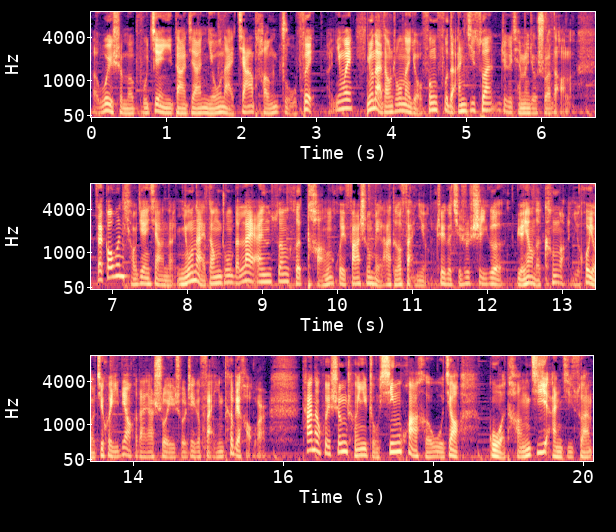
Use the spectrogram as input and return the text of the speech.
呃，为什么不建议大家牛奶加糖煮沸？因为牛奶当中呢有丰富的氨基酸，这个前面就说到了。在高温条件下呢，牛奶当中的赖氨酸和糖会发生美拉德反应，这个其实是一个原样的坑啊。以后有机会一定要和大家说一说这个反应，特别好玩儿。它呢会生成一种新化合物，叫果糖基氨基酸。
